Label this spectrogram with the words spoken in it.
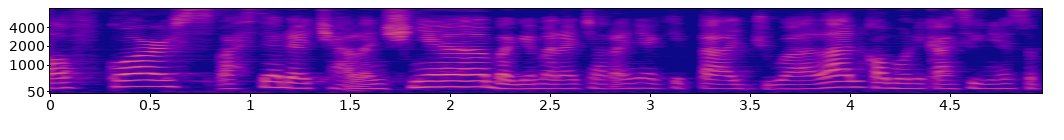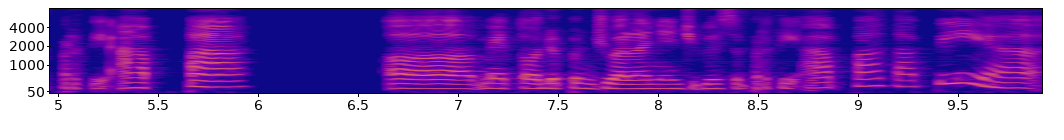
of course pasti ada challenge-nya, bagaimana caranya kita jualan, komunikasinya seperti apa, eh, metode penjualannya juga seperti apa, tapi ya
